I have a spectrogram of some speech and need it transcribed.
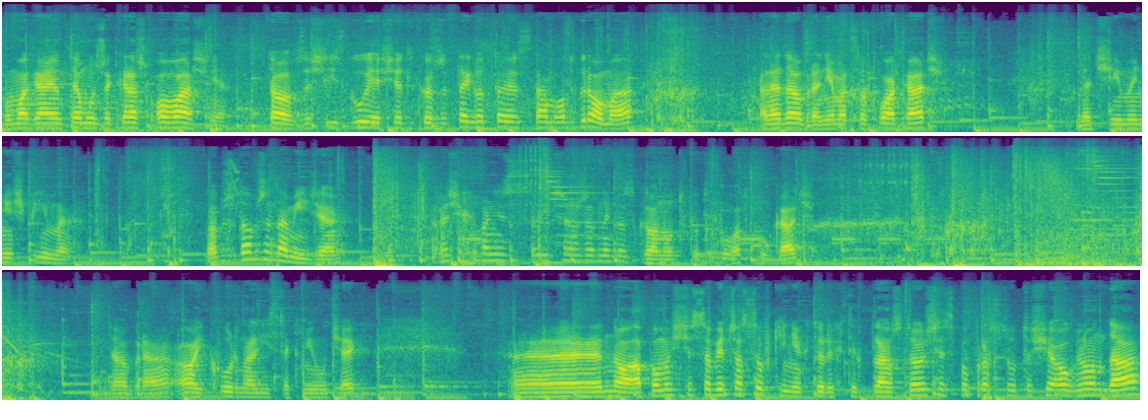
pomagają temu, że crash... O właśnie, to, ześlizguje się, tylko że tego to jest tam od groma. Ale dobra, nie ma co płakać. Lecimy, nie śpimy. Dobrze, dobrze nam idzie. Na razie chyba nie zaliczyłem żadnego zgonu, tfu, tfu, odpukać. Dobra, oj kurna, listek mi uciekł. Eee, no, a pomyślcie sobie czasówki niektórych tych plansz, to już jest po prostu, to się ogląda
